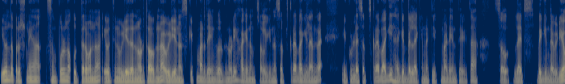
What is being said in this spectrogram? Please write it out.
ಈ ಒಂದು ಪ್ರಶ್ನೆಯ ಸಂಪೂರ್ಣ ಉತ್ತರವನ್ನು ಇವತ್ತಿನ ವಿಡಿಯೋದಲ್ಲಿ ನೋಡ್ತಾ ಹೋಗೋಣ. ವಿಡಿಯೋನ ಸ್ಕಿಪ್ ಮಾಡದೆ ಇಂದುವರೆಗೂ ನೋಡಿ. ಹಾಗೆ ನಮ್ಮ ಚಾನಲ್ಗಿನ್ನ ಸಬ್ಸ್ಕ್ರೈಬ್ ಆಗಿಲ್ಲ ಅಂದರೆ ಈ ಕೂಡಲೇ ಸಬ್ಸ್ಕ್ರೈಬ್ ಆಗಿ ಹಾಗೆ ಬೆಲ್ಲೈಕನ್ನ ಕ್ಲಿಕ್ ಮಾಡಿ ಅಂತ ಹೇಳ್ತಾ. So let's begin the video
